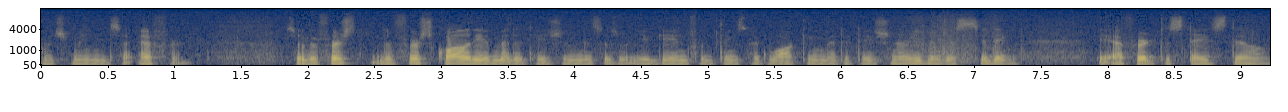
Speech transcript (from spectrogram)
which means effort. So the first, the first quality of meditation, this is what you gain from things like walking meditation or even just sitting, the effort to stay still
